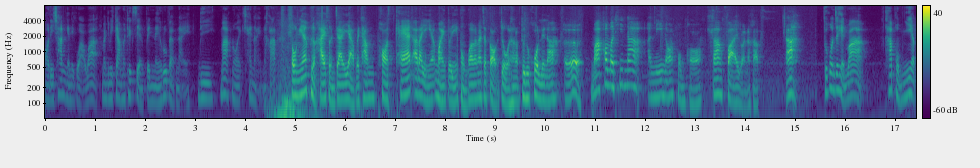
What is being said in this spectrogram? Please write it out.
Audition กันดีกว่าว่า มันจะมีการบันทึกเสียงเป็นในรูปแบบไหนดีมากน้อยแค่ไหนนะครับ ตรงเนี้ยเผื่อใครสนใจอยากไปทำพอดแคสต์อะไรอย่างเงี้ยใหม่ตัวนี้ผมว่าน่าจะตอบโจทย์สำหรับทุกๆคนเลยนะ เออ มาเข้ามาที่หน้าอันนี้เนาะผมขอสร้างไฟล์ก่อนนะครับอะทุกคนจะเห็นว่าถ้าผมเงียบ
